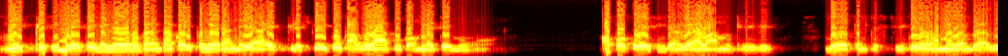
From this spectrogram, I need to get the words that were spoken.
Iblis mletene ngono bareng takoki pangeran ya iblis kowe iku kawulaku kok mletemu. Apa kowe sing gawe awakmu dhewe? Mboten Gusti, kula ora melok gawe.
